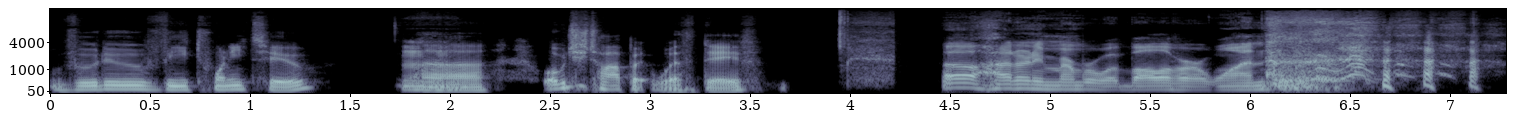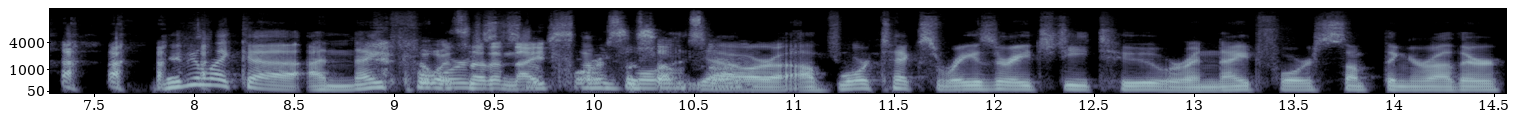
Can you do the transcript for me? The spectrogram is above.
Voodoo V22. Uh, what would you top it with, Dave? Oh, I don't even remember what Bolivar won. Maybe like a, a Nightforce. Was that a Night some Force of sort- some Yeah, or a Vortex Razor HD2 or a Nightforce something or other.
